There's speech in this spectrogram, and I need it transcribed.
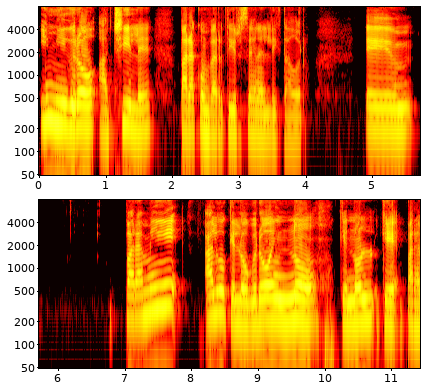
inmigró a Chile para convertirse en el dictador. Em, para mí, algo que logró en No, que, no, que, para,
